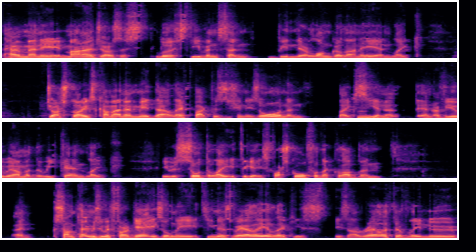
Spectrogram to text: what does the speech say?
how many managers has Lewis Stevenson been there longer than eh? And like Josh Doig's come in and made that left back position his own, and like seeing Mhm. it, the interview with him at the weekend, like he was so delighted to get his first goal for the club, and and sometimes we forget he's only 18 as well, eh? Like he's he's a relatively new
